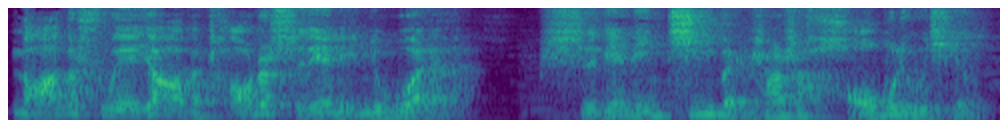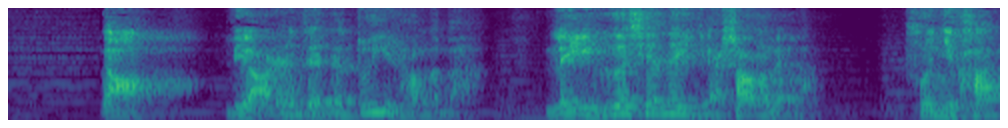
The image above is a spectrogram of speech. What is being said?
拿个树叶架子朝着史殿林就过来了。史殿林基本上是毫不留情，啊，俩人在这对上了吧？磊哥现在也上来了，说你看，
